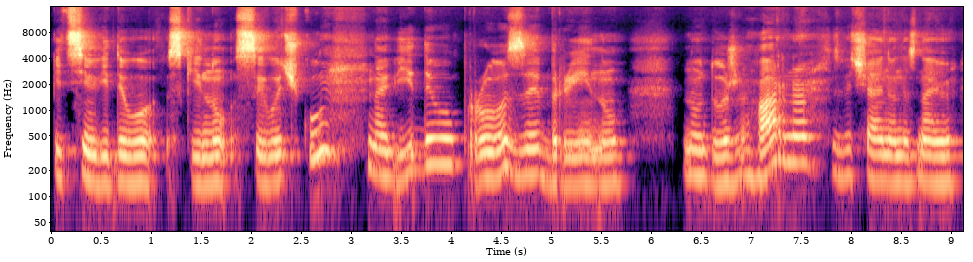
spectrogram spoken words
Під цим відео скину силочку на відео про зебрину. Ну, дуже гарна. Звичайно, не знаю,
